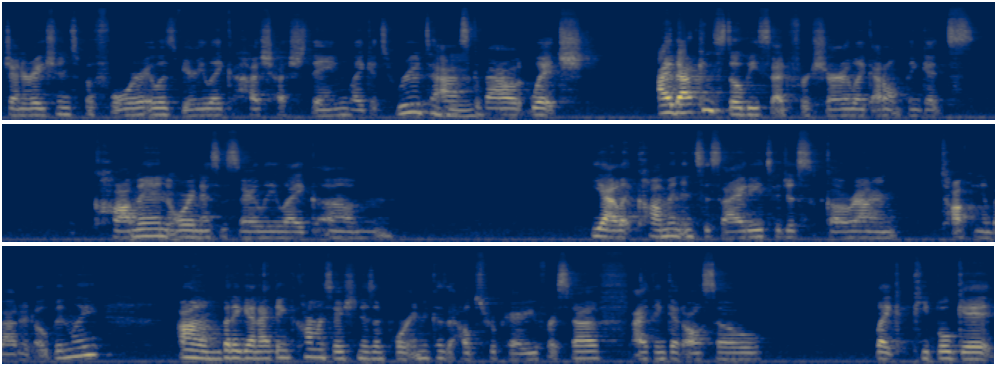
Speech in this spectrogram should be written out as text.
generations before it was very like a hush hush thing. Like it's rude to mm-hmm. ask about which i that can still be said for sure. Like i don't think it's common or necessarily like um yeah like common in society to just go around and talking about it openly. Um but again i think the conversation is important because it helps prepare you for stuff. I think it also like people get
